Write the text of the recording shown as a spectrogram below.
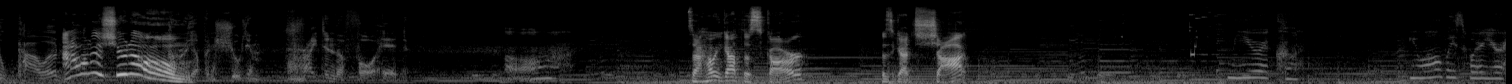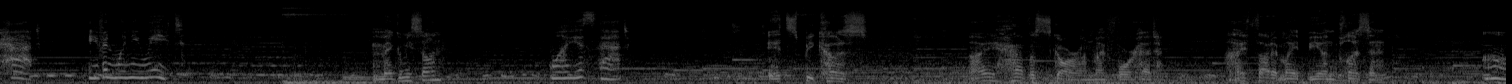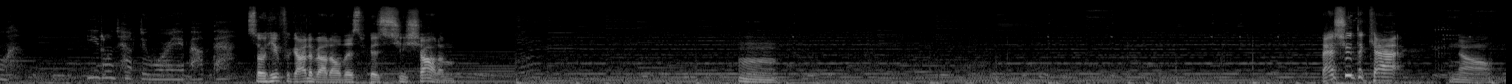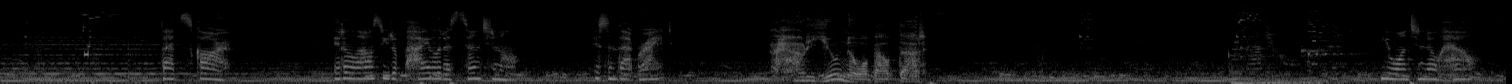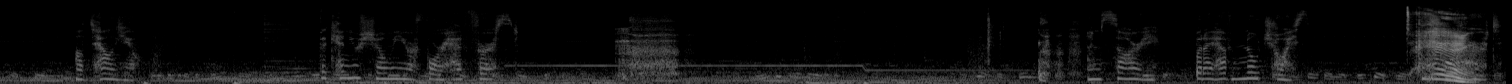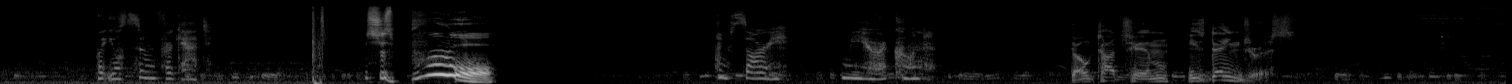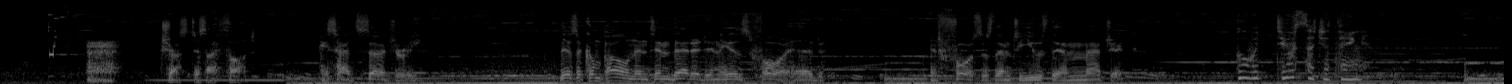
You coward. I don't want to shoot him. Hurry up and shoot him right in the forehead. Is that how he got the scar? Because he got shot? Miura-kun, you always wear your hat, even when you eat. Megumi-san? Why is that? It's because I have a scar on my forehead. I thought it might be unpleasant. Oh, you don't have to worry about that. So he forgot about all this because she shot him. Hmm. Can I shoot the cat? No. That scar. It allows you to pilot a sentinel. Isn't that right? How do you know about that? You want to know how? I'll tell you. But can you show me your forehead first? I'm sorry, but I have no choice. It Dang. hurt. But you'll soon forget. It's just brutal. I'm sorry, Miura-kun. Don't touch him. He's dangerous. Just as I thought. He's had surgery. There's a component embedded in his forehead. It forces them to use their magic. Who would do such a thing?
